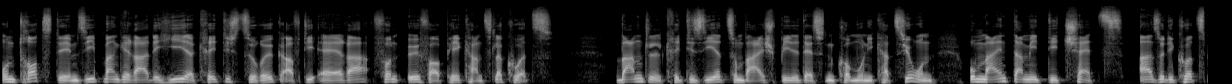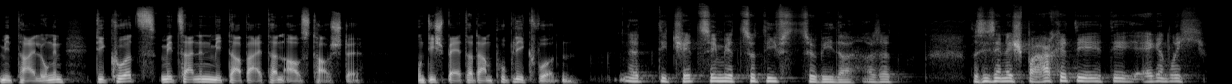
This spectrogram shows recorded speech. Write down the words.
Und trotzdem sieht man gerade hier kritisch zurück auf die Ära von ÖVP-Kanzler Kurz. Wandel kritisiert zum Beispiel dessen Kommunikation und meint damit die Chats, also die Kurzmitteilungen, die Kurz mit seinen Mitarbeitern austauschte und die später dann publik wurden. Die Chats sind mir zutiefst zuwider. Also das ist eine Sprache, die, die eigentlich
